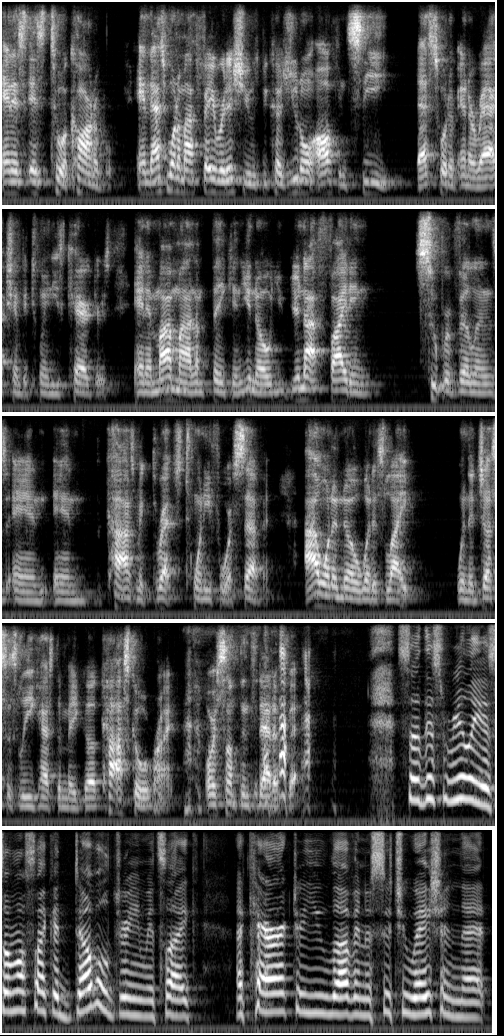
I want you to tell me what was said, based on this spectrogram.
and it's, it's to a carnival, and that's one of my favorite issues because you don't often see that sort of interaction between these characters. And in my mind, I'm thinking, you know, you're not fighting supervillains and and cosmic threats 24/7. I want to know what it's like when the Justice League has to make a Costco run or something to that effect. so this really is almost like a double dream. It's like a character you love in a situation that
